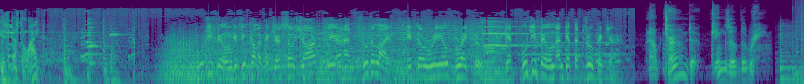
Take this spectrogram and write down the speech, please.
is just a light. Fujifilm gives you color pictures so sharp, clear, and true to life. It's a real breakthrough. Get Fujifilm and get the true picture. Now return to Kings of the Ring.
